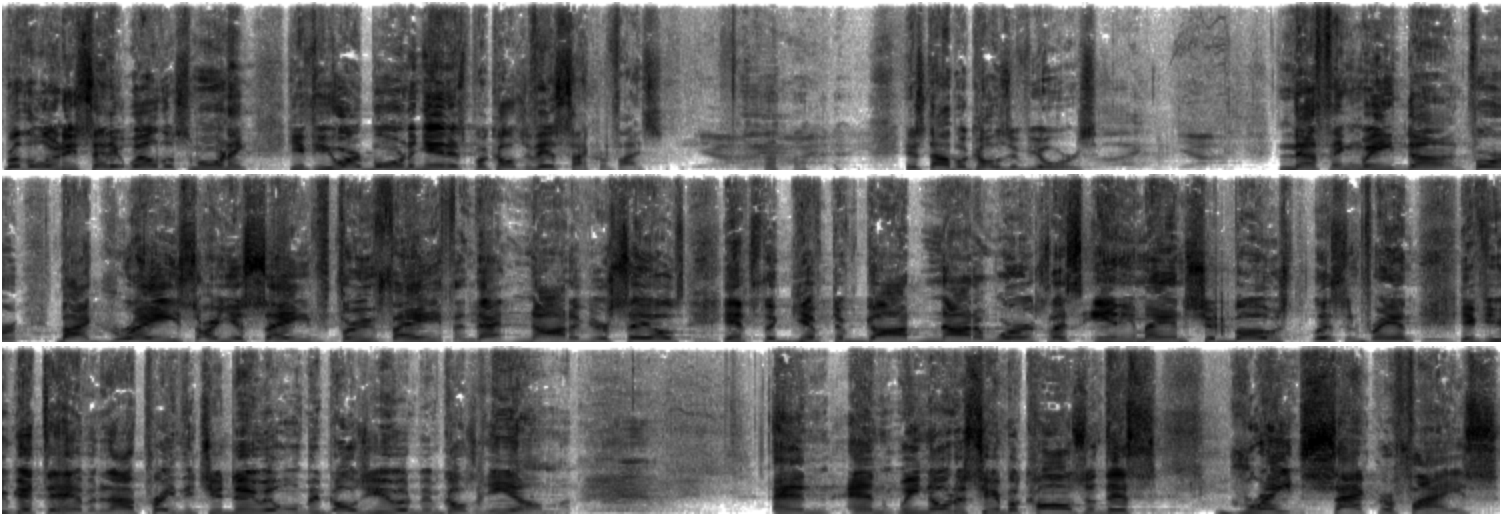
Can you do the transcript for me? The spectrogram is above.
Brother Ludy said it well this morning. If you are born again, it's because of his sacrifice. It's not because of yours. Nothing we've done. For by grace are you saved through faith, and that not of yourselves. It's the gift of God, not of works, lest any man should boast. Listen, friend, if you get to heaven, and I pray that you do, it won't be because you, it'll be because of Him. And, and we notice here because of this great sacrifice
